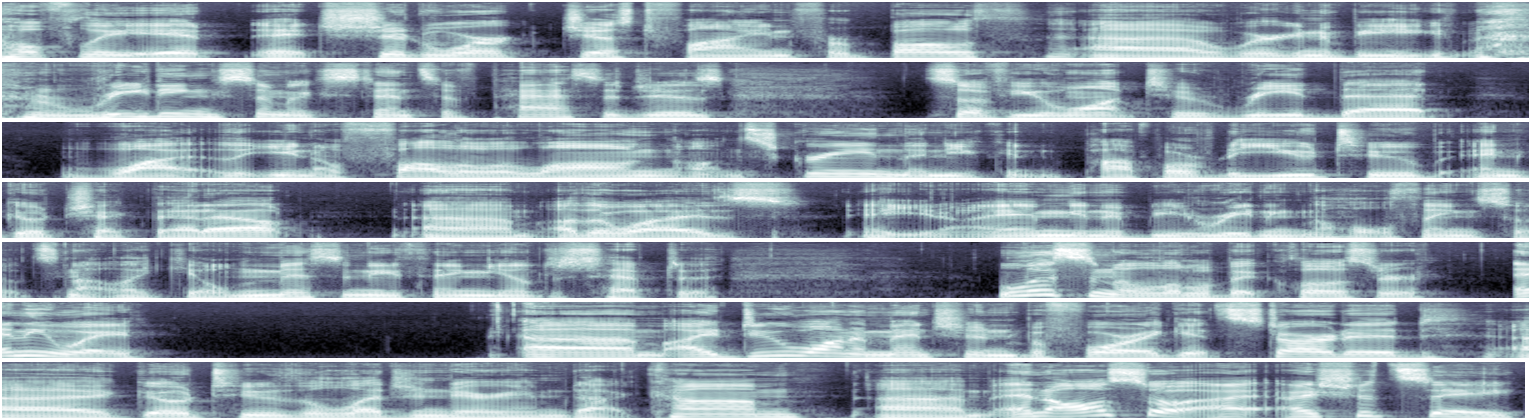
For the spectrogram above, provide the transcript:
Hopefully, it it should work just fine for both. Uh, we're going to be reading some extensive passages, so if you want to read that, why you know follow along on screen, then you can pop over to YouTube and go check that out. Um, otherwise, eh, you know, I am going to be reading the whole thing, so it's not like you'll miss anything. You'll just have to listen a little bit closer. Anyway, um, I do want to mention before I get started, uh, go to thelegendarium.com. Um, and also, I, I should say,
